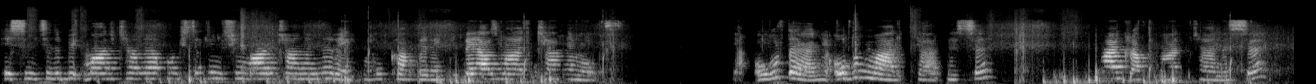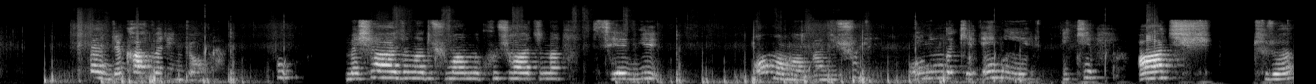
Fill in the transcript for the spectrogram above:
esintili bir malikane yapmak istediğim için malikane ne renk mi? Bu kahverengi. Beyaz malikane mi olur? Ya olur da yani odun malikanesi. Minecraft malikanesi. Bence kahverengi olmalı. Bu meşe ağacına düşmanlık, kuş ağacına sevgi olmamalı bence. Şu oyundaki en iyi iki ağaç türü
